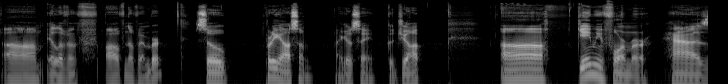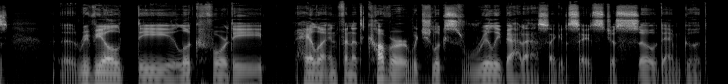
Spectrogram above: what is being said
um, 11th of November. So pretty awesome, I gotta say. Good job. Uh, Game Informer has uh, revealed the look for the Halo Infinite cover, which looks really badass. I gotta say, it's just so damn good,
